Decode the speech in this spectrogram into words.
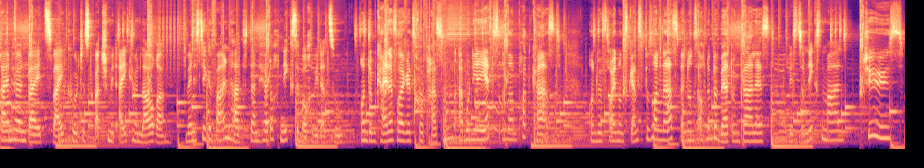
Fürs Reinhören bei zwei Coaches Quatsch mit Eike und Laura. Wenn es dir gefallen hat, dann hör doch nächste Woche wieder zu. Und um keine Folge zu verpassen, abonniere jetzt unseren Podcast. Und wir freuen uns ganz besonders, wenn du uns auch eine Bewertung da lässt. Bis zum nächsten Mal. Tschüss.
